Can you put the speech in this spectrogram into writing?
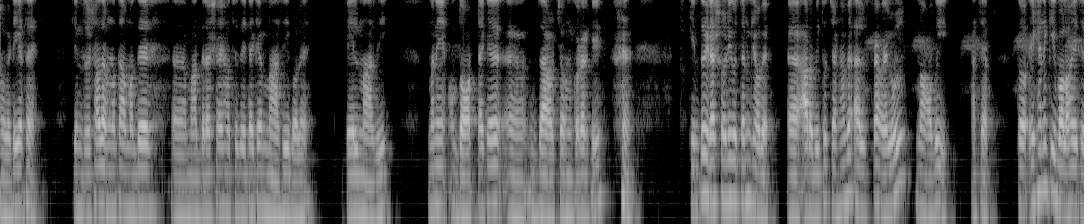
হবে, ঠিক আছে? কিন্তু সাধারণত আমাদের মাদ্রাসায় হচ্ছে যে এটাকে মাজি বলে। ফেল মাজি। মানে দরটাকে যা উচ্চারণ করে আর কি। কিন্তু এটা সঠিক উচ্চারণ কি হবে? আরবিতে উচ্চারণ হবে, আল ফেআলুল মাউদি আচ্ছা তো এখানে কি বলা হয়েছে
